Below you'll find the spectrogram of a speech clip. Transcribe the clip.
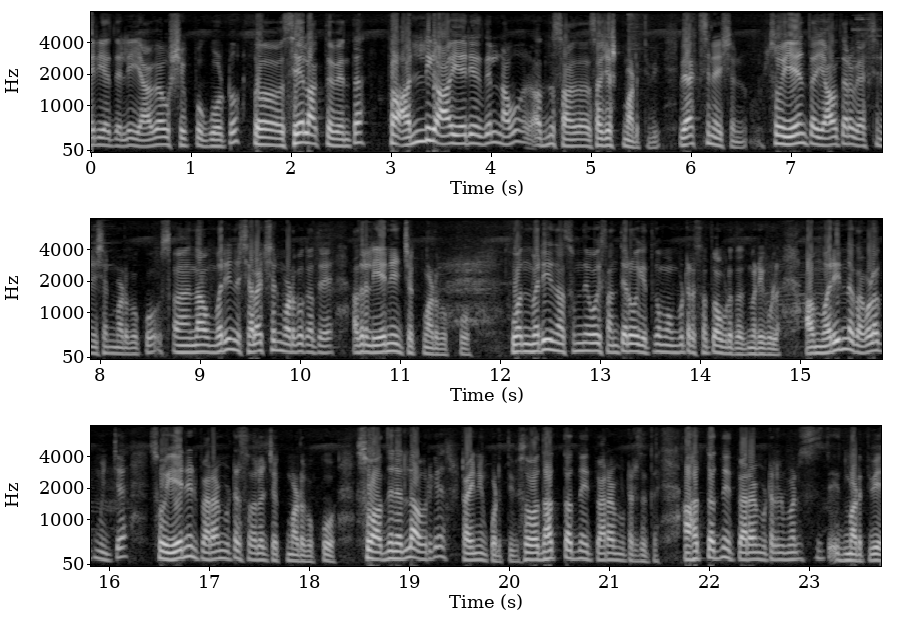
ಏರಿಯಾದಲ್ಲಿ ಯಾವ್ಯಾವ ಶಿಪ್ ಗೋಟು ಸೇಲ್ ಆಗ್ತವೆ ಅಂತ ಸೊ ಅಲ್ಲಿ ಆ ಏರಿಯಾದಲ್ಲಿ ನಾವು ಅದನ್ನ ಸಜೆಸ್ಟ್ ಮಾಡ್ತೀವಿ. ವ್ಯಾಕ್ಸಿನೇಷನ್ ಸೊ ಏನಂತ ಯಾವ ಥರ ವ್ಯಾಕ್ಸಿನೇಷನ್ ಮಾಡಬೇಕು? ನಾವು ಮರಿನ ಸೆಲೆಕ್ಷನ್ ಮಾಡಬೇಕಾದ್ರೆ ಅದರಲ್ಲಿ ಏನೇನು ಚೆಕ್ ಮಾಡಬೇಕು? ಒಂದು ಮರಿ ನಾವು ಸುಮ್ಮನೆ ಹೋಗಿ ಸಂತೆ ಹೋಗಿ ಎತ್ಕೊಂಬಂದ್ಬಿಟ್ರೆ ಸತ್ತೋಗ್ಬಿಡ್ತದೆ ಮರಿಗಳು. ಆ ಮರಿನ ತಗೊಳಕ್ಕೆ ಮುಂಚೆ ಸೊ ಏನೇನು ಪ್ಯಾರಾಮೀಟರ್ಸ್ ಅದರಲ್ಲಿ ಚೆಕ್ ಮಾಡಬೇಕು. ಸೊ ಅದನ್ನೆಲ್ಲ ಅವರಿಗೆ ಟ್ರೈನಿಂಗ್ ಕೊಡ್ತೀವಿ. ಸೊ ಅದು ಹತ್ತು ಹದಿನೈದು ಪ್ಯಾರಾಮೀಟರ್ಸ್ ಇರುತ್ತೆ. ಆ ಹತ್ತು ಹದಿನೈದು ಪ್ಯಾರಾಮೀಟರ್ ಇದು ಮಾಡ್ತೀವಿ.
